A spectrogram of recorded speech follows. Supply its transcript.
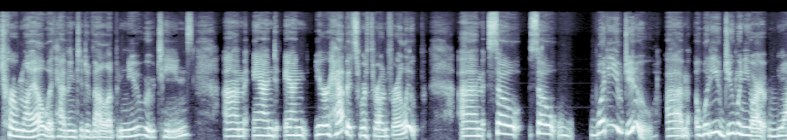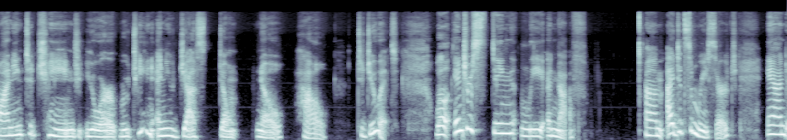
turmoil with having to develop new routines, um, and and your habits were thrown for a loop. Um, so so what do you do? Um, what do you do when you are wanting to change your routine and you just don't know how to do it? Well, interestingly enough, um, I did some research, and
